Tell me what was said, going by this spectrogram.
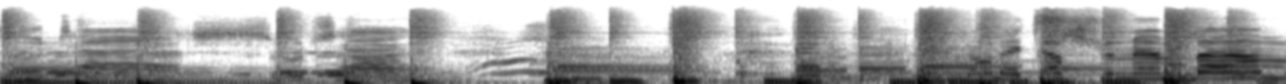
so tired, so tired, so tired. Don't just remember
